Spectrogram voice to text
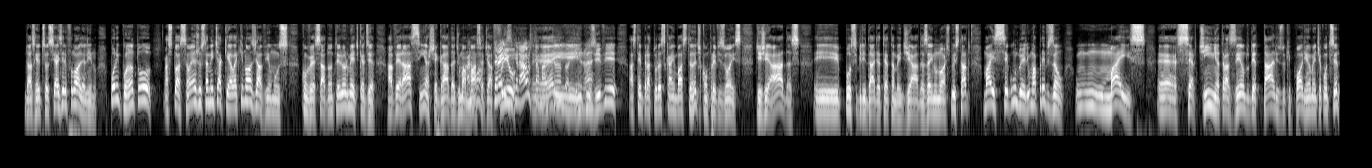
das redes sociais. Ele falou: olha, Lino, por enquanto a situação é justamente aquela que nós já havíamos conversado anteriormente. Quer dizer, haverá sim a chegada de uma Olha, massa de ar três frio. graus tá É, marcando e, aqui, né? Inclusive, as temperaturas caem bastante, com previsões de geadas e possibilidade até também de geadas aí no norte do estado. Mas, segundo ele, uma previsão um, mais é, certinha, trazendo detalhes do que pode realmente acontecer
